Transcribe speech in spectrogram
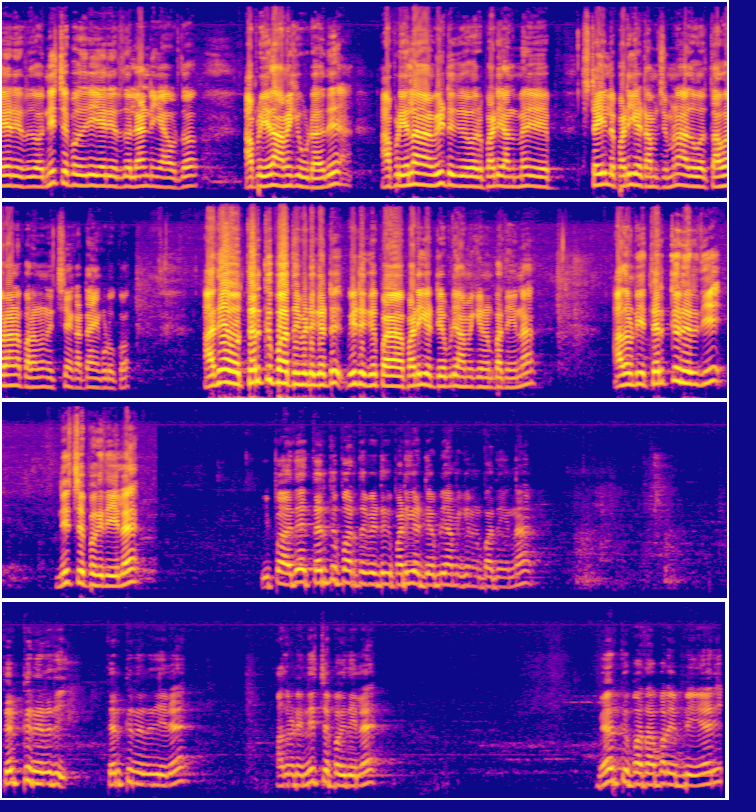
ஏறிடுறதோ நீச்சல் பகுதியிலே ஏறிடுறதோ லேண்டிங் ஆகிறதோ அப்படியெல்லாம் அமைக்கக்கூடாது அப்படியெல்லாம் வீட்டுக்கு ஒரு படி அந்த மாதிரி ஸ்டைலில் படிக்கட்டு அமைச்சோம்னா அது ஒரு தவறான பலன்கள் நிச்சயம் கட்டாயம் கொடுக்கும். அதே ஒரு தெற்கு பார்த்து வீடு கட்டு வீட்டுக்கு ப படிக்கட்டு எப்படி அமைக்கணும்னு பார்த்தீங்கன்னா அதனுடைய தெற்கு நிறுதி நீச்சல் பகுதியில் இப்போ அதே தெற்கு பார்த்த வீட்டுக்கு படிக்கட்டு எப்படி அமைக்கணும்னு பார்த்தீங்கன்னா தெற்கு நிறுதி தெற்கு நிறுதியில் அதனுடைய நீச்சல் பகுதியில் மேற்கு பார்த்தாப்பில் இப்படி ஏறி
